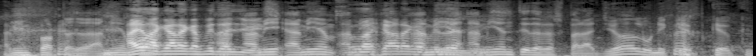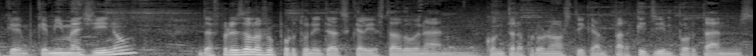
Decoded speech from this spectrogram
A mi em porta... A mi em Ai, la cara que ha fet el a, a mi, Lluís. a mi, a mi, a mi, el a mi Lluís. em té desesperat. Jo l'únic que, que, que, que, que m'imagino, després de les oportunitats que li està donant contra pronòstic en partits importants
